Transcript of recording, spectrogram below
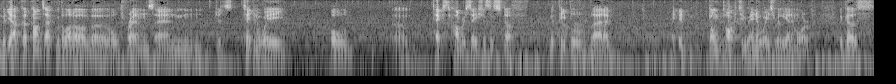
But yeah, I've cut contact with a lot of uh, old friends and just taken away old uh, text conversations and stuff with people that I don't talk to anyways really anymore because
